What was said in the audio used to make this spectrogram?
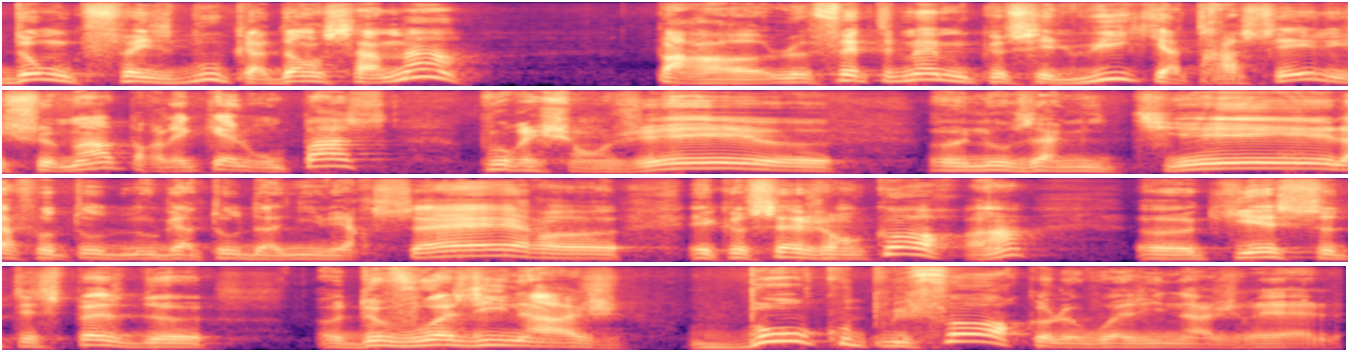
Donc Facebook a dans sa main, par euh, le fait même que c'est lui qui a tracé les chemins par lesquels on passe pour échanger nos amitiés, la photo de nos gâteaux d'anniversaire, et que sais-je encore, hein, qui est cette espèce de, de voisinage beaucoup plus fort que le voisinage réel.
